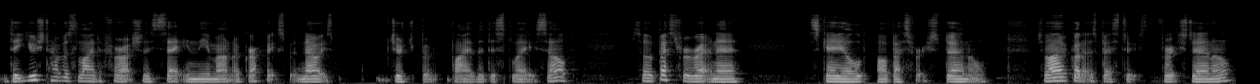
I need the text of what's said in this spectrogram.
they used to have a slider for actually setting the amount of graphics, but now it's judged by the display itself. So best for Retina, scaled, or best for external. So I've got it as best for external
